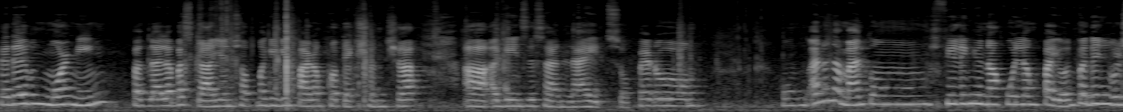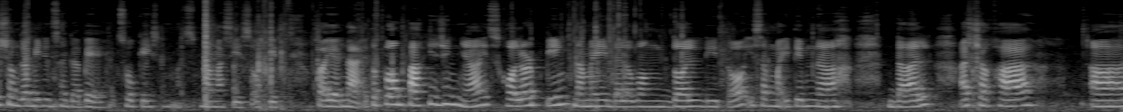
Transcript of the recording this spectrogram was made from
Pwede morning, paglalabas ka, yun so magiging parang protection siya uh, against the sunlight. So, pero kung ano naman, kung feeling nyo na kulang pa yon pwede nyo ulit siyang gamitin sa gabi. It's okay, mga sis. Okay. So, ayan na. Ito po ang packaging niya. It's color pink na may dalawang doll dito. Isang maitim na doll. At saka, uh,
